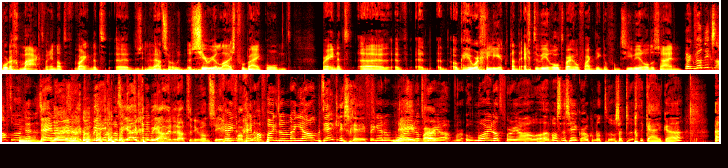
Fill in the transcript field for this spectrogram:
worden gemaakt. Waarin, dat, waarin het eh, dus inderdaad zo eh, serialized voorbij komt. Waarin het, eh, het, het- het ook heel erg geleerd wordt aan de echte wereld, waar heel vaak dingen fantasiewerelden zijn. Ja, ik wil niks afdrukken. dus- Nee, nee, nee, maar ik probeer, ik probeer, jou, ik probeer jou inderdaad te nuanceren. geen, van, geen afbreuk doen aan jouw betekenisgeving. En hoe mooi, Nee, dat, maar- voor jou, hoe mooi dat voor jou eh, was. En zeker ook om dat terug, zo terug te kijken. Hij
